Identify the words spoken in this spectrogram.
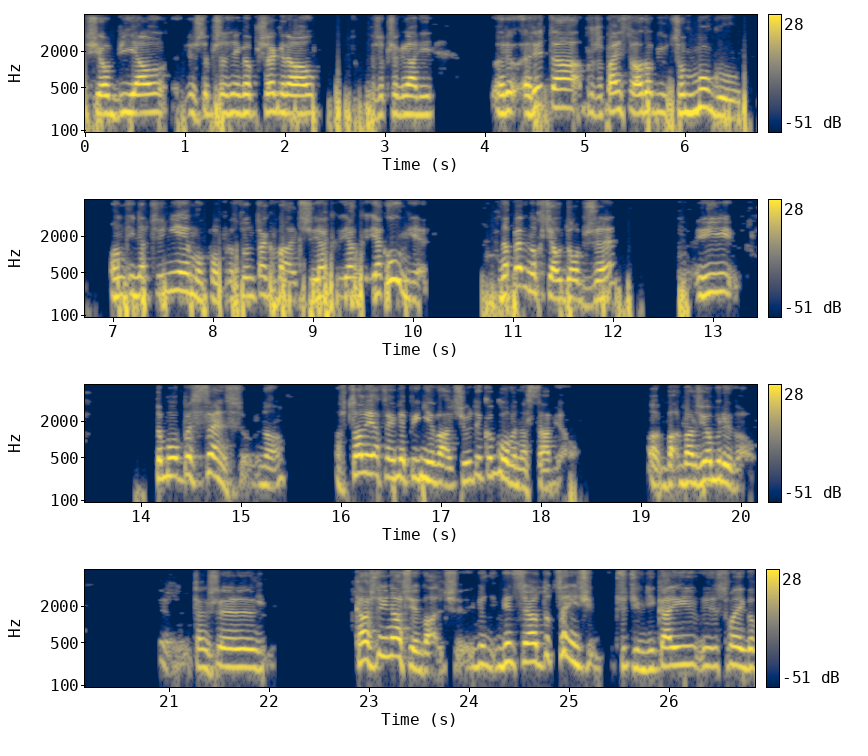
się obijał, że przez niego przegrał, że przegrali. Ry- Ryta, proszę Państwa, robił co mógł. On inaczej nie mógł po prostu, on tak walczy, jak, jak, jak umie. Na pewno chciał dobrze i to było bez sensu. No. A wcale Jacek lepiej nie walczył, tylko głowę nastawiał. Bardziej obrywał. Także każdy inaczej walczy, więc, trzeba docenić przeciwnika i y, swojego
